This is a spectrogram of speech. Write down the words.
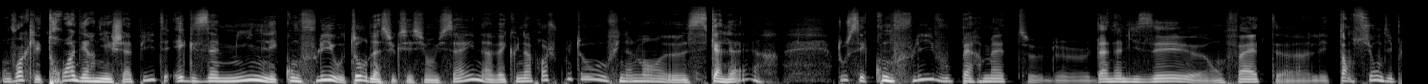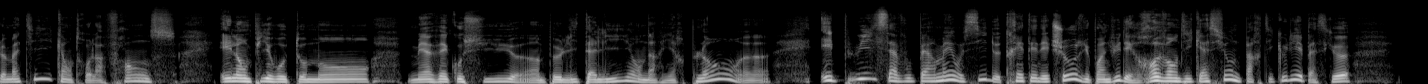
on voit que les trois derniers chapitres examinent les conflits autour de la succession Hussein avec une approche plutôt finalement euh, scalaire. Tous ces conflits vous permettent d'analyser euh, en fait euh, les tensions diplomatiques entre la France et l'Empire ottoman, mais avec aussi un peu l'Italie en arrière-plan. et puis ça vous permet aussi de traiter des choses du point de vue des revendications de particuliers, parce que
